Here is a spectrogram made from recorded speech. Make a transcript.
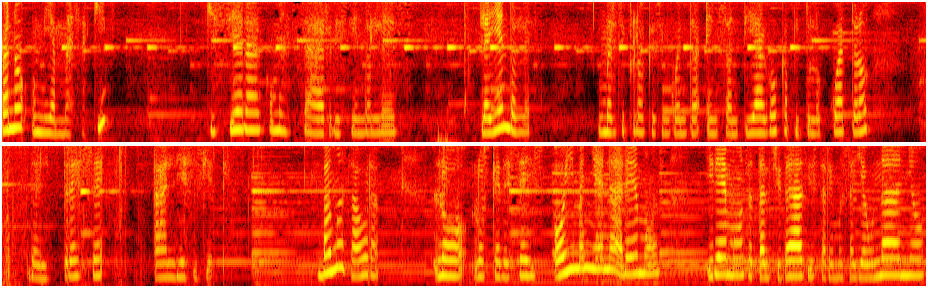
Bueno, un día más aquí. Quisiera comenzar diciéndoles, leyéndoles un versículo que se encuentra en Santiago capítulo 4 del 13 al 17. Vamos ahora, lo, los que deseéis, hoy y mañana haremos, iremos a tal ciudad y estaremos allá un año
